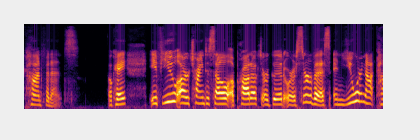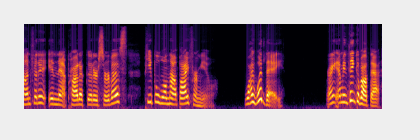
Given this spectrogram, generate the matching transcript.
confidence. Okay, if you are trying to sell a product or good or a service and you are not confident in that product, good, or service, people will not buy from you why would they? Right? I mean, think about that.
